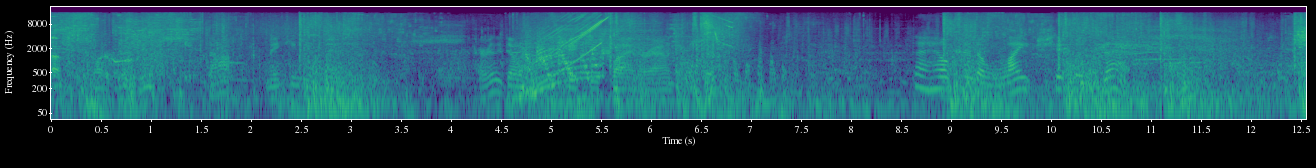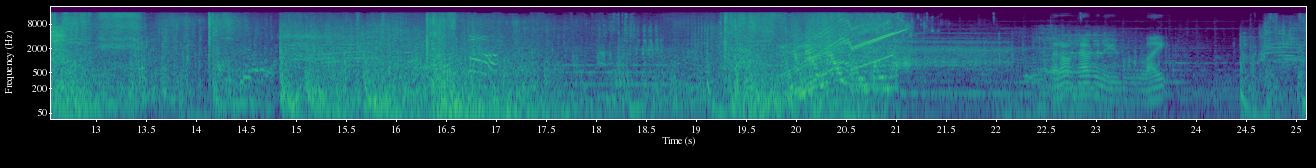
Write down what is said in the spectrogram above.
Oh, wonderful. Stop making me miss. I really don't appreciate you flying around. What the hell kind of light shit was that? Have any light. fucking shit.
